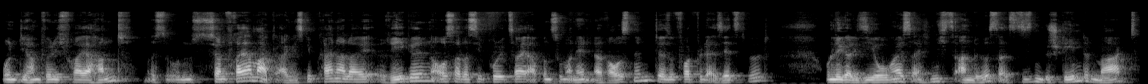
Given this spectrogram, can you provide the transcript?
Und die haben völlig freie Hand. Und es ist ja ein freier Markt eigentlich. Es gibt keinerlei Regeln, außer dass die Polizei ab und zu mal einen Händler rausnimmt, der sofort wieder ersetzt wird. Und Legalisierung heißt eigentlich nichts anderes, als diesen bestehenden Markt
